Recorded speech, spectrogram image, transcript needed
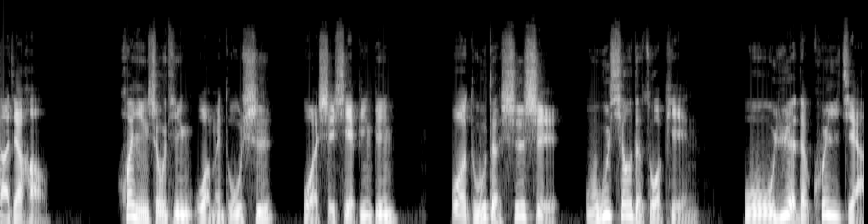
大家好，欢迎收听我们读诗，我是谢冰冰。我读的诗是吴潇的作品《五月的盔甲》。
